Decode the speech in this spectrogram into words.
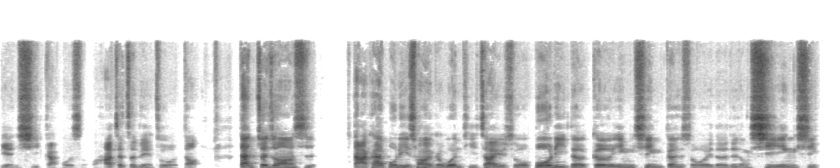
联系感或什么，他在这边也做得到。但最重要的是，打开玻璃窗有个问题在于说，玻璃的隔音性跟所谓的这种吸音性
